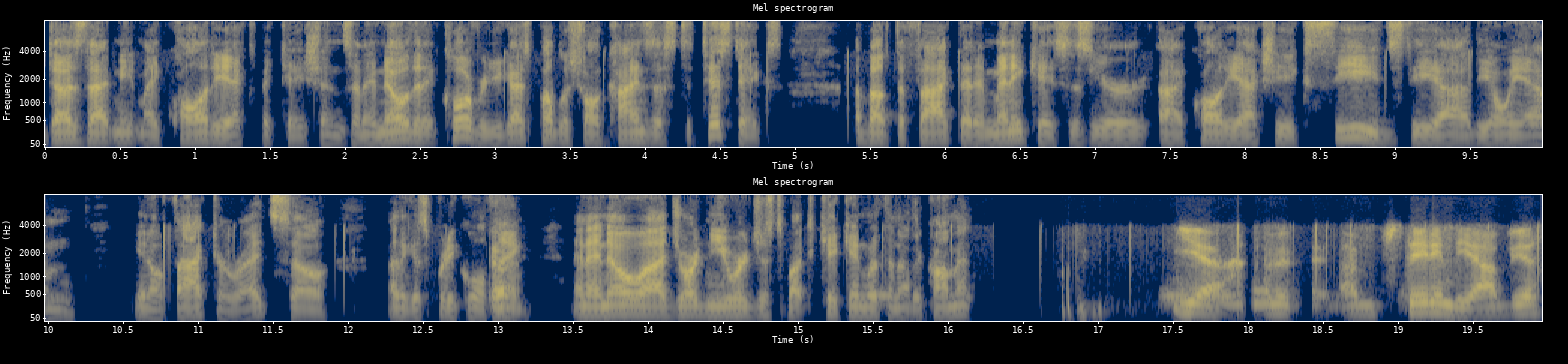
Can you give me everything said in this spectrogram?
does that meet my quality expectations? And I know that at Clover, you guys publish all kinds of statistics about the fact that in many cases your uh, quality actually exceeds the uh, the OEM, you know, factor, right? So I think it's a pretty cool Yeah. thing. And I know uh, Jordan, you were just about to kick in with another comment. Yeah, I mean, I'm stating the obvious,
